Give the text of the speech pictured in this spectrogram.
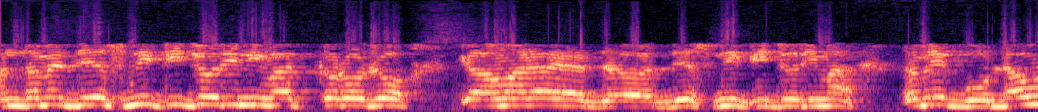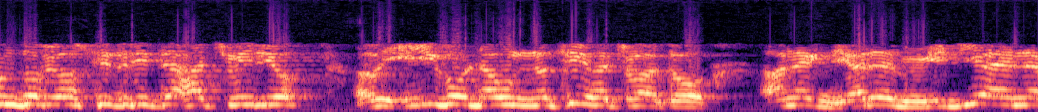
અને તમે દેશની તિજોરીની વાત કરો છો કે અમારા દેશની તિજોરીમાં તમે ગોડાઉન તો વ્યવસ્થિત રીતે હાચવી લ્યો. હવે ઈ ગોડાઉન નથી હચવાતો અને જ્યારે મીડિયા એને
